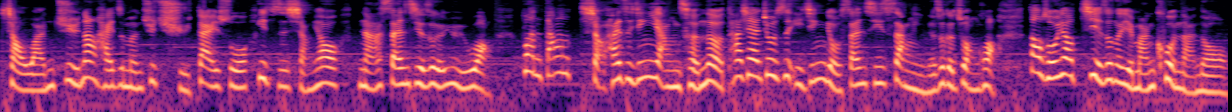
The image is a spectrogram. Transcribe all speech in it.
小玩具，让孩子们去取代说一直想要拿三 C 的这个欲望。不然，当小孩子已经养成了他现在就是已经有三 C 上瘾的这个状况，到时候要戒真的也蛮困难的哦。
